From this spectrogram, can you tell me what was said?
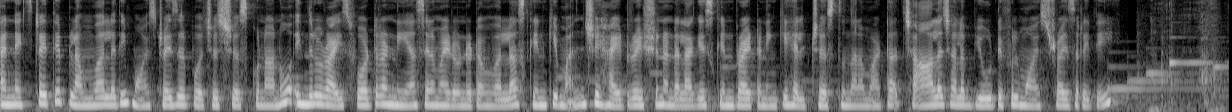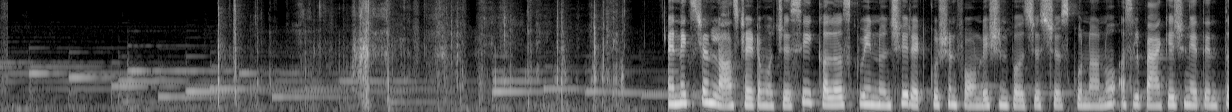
అండ్ నెక్స్ట్ అయితే ప్లమ్ వాళ్ళది మాయిశ్చరైజర్ పర్చేస్ చేసుకున్నాను. ఇందులో రైస్ వాటర్ అండ్ నియాసినమైడ్ ఉండటం వల్ల స్కిన్కి మంచి హైడ్రేషన్ అండ్ అలాగే స్కిన్ బ్రైటనింగ్కి హెల్ప్ చేస్తుందన్నమాట. చాలా చాలా బ్యూటిఫుల్ మాయిశ్చరైజర్ ఇది. And next and last item వచ్చేసి కలర్ క్వీన్ నుంచి రెడ్ కుషన్ ఫౌండేషన్ పర్చేస్ చేసుకున్నాను. అసలు ప్యాకేజింగ్ అయితే ఎంత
